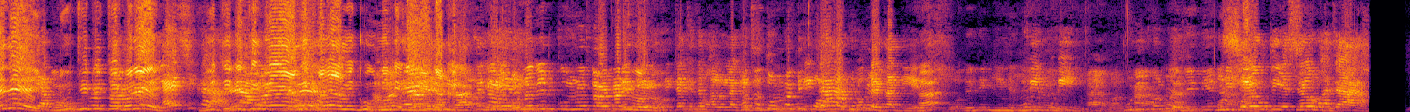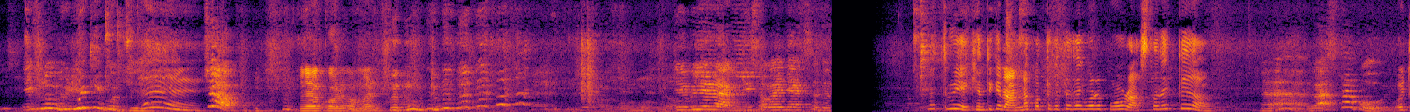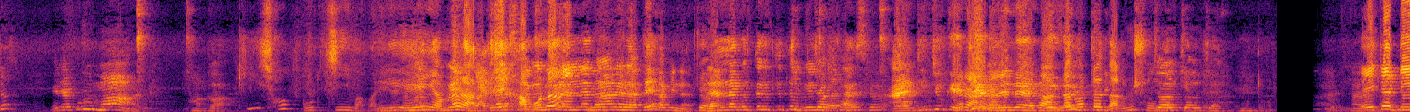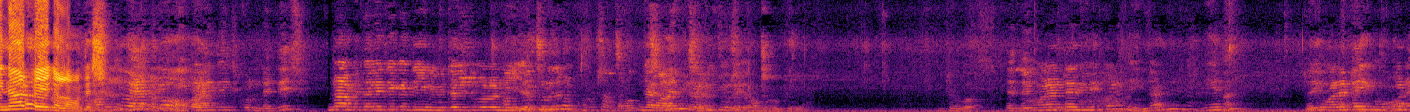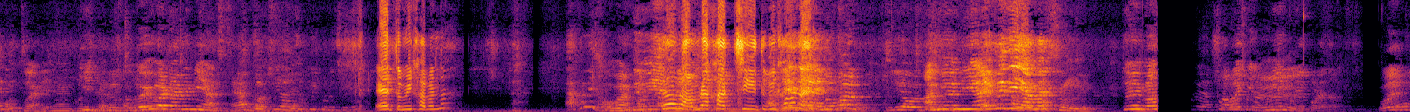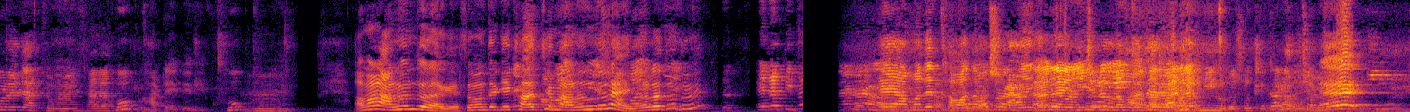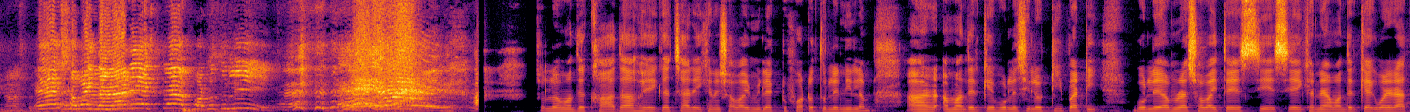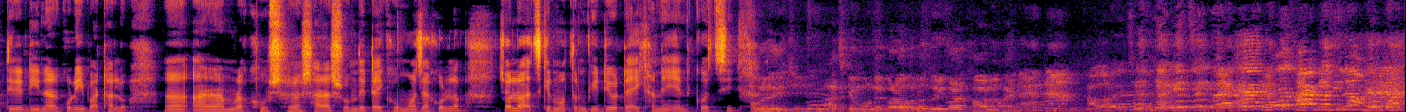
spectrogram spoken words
এই যে লুচি টুচি হলে লুচি টুচি হলে আমি খাবে আমি ঘুগনি দিয়ে কোনোদিন কুমড়ো তরকারি হলো। এটা খেতে ভালো লাগে। আচ্ছা তোমরা কি পরোটা দিয়ে। মুড়ি মুড়ি। মুড়ি করবে? মুড়ি সেও দিয়ে সেও ভাজা। না করো আমার। না তুমি এখান থেকে রান্না করতে করতে একবারে পুরো রাস্তা দেখতে যাও। হ্যাঁ রাস্তা কই? ওইটা? এটা পুরো মাঠ কি সব করছি বাবা এই আমরা রাত্রে খাব না? না না রাতে খাবি না। রান্না করতে করতে তো আর কিছু খেতে হবে না রান্নাঘরটা দারুণ সুন্দর চল চল এইটা ডিনার হয়ে গেল আমাদের। না মিতালি দিকে দিন মিতালি দি বলো নিয়ে যাবে চলে যাব। চলে যাব। উঠে বস। এ দই বড়াটা ইয়ে করে দিই, নিয়ে করে দিই। এ তুমি খাবে না? চল, আমরা খাচ্ছি। তুমি খাবে না? আমার আনন্দ লাগে। তোমাদেরকে খাওয়াচ্ছি আমার আনন্দ নাই? বলো তো তুমি। আমাদের খাওয়া দাওয়া হয়ে গেল সবাই দাঁড়ানি একটা ফটো তুলি চলো আমাদের খাওয়া দাওয়া হয়ে গেছে আর এখানে সবাই মিলে একটু ফটো তুলে নিলাম। আর আমাদেরকে বলেছিল টি পার্টি বলে আমরা সবাই তো এসছি এসে এখানে আমাদেরকে একবারে রাত্রিরে ডিনার করেই পাঠালো। আর আমরা খুব সারা সন্ধ্যেটাই খুব মজা করলাম। চলো আজকের মতন ভিডিওটা এখানে এন্ড করছি। আজকে মনে করা হলো দই বড়া খাওয়ানো হয় না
